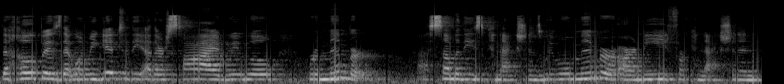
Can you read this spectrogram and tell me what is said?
The hope is that when we get to the other side, we will remember uh, some of these connections. We will remember our need for connection and,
